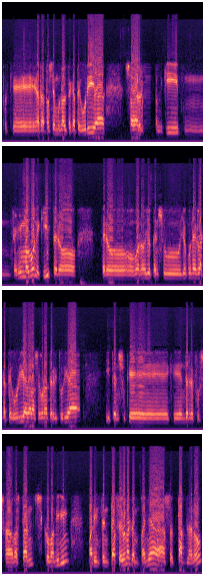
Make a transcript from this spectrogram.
perquè ara passem una altra categoria, s'ha de l'equip, mm, tenim molt bon equip, però, però bueno, jo penso, jo conec la categoria de la segona territorial i penso que, que hem de reforçar bastants, com a mínim, per intentar fer una campanya acceptable, no?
